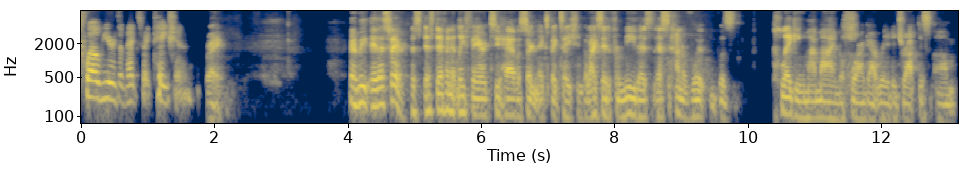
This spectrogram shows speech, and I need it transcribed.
12 years of expectation. Right. I mean, that's fair. That's that's definitely fair to have a certain expectation. But like I said, for me, that's that's kind of what was plaguing my mind before I got ready to drop this um,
